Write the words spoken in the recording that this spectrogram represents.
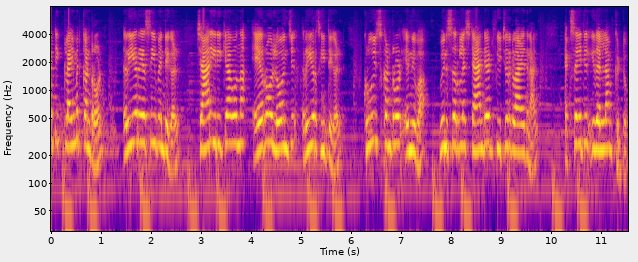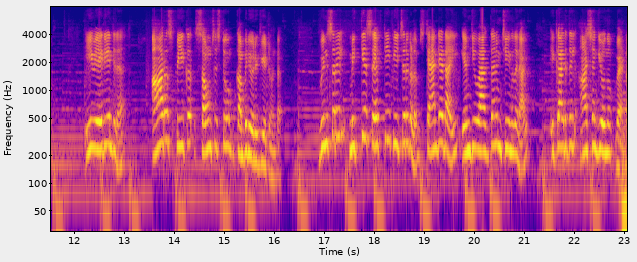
Automatic climate control rear A C വെന്റുകൾ ചാരിയിരിക്കാവുന്ന എയറോ ലോഞ്ച് റിയർ സീറ്റുകൾ ക്രൂയിസ് കൺട്രോൾ എന്നിവ വിൻസറിലെ സ്റ്റാൻഡേർഡ് ഫീച്ചറുകളായതിനാൽ എക്സൈറ്റിൽ ഇതെല്ലാം കിട്ടും. ഈ വേരിയന്റിന് ആറ് സ്പീക്കർ സൗണ്ട് സിസ്റ്റവും കമ്പനി ഒരുക്കിയിട്ടുണ്ട്. വിൻസറിൽ മിക്ക സേഫ്റ്റി ഫീച്ചറുകളും സ്റ്റാൻഡേർഡായി എം ജി വാഗ്ദാനം ചെയ്യുന്നതിനാൽ ഇക്കാര്യത്തിൽ ആശങ്കയൊന്നും വേണ്ട.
